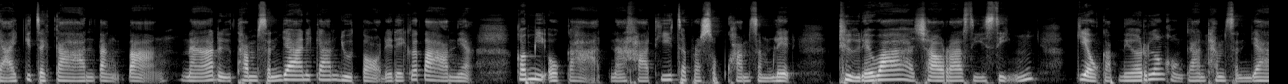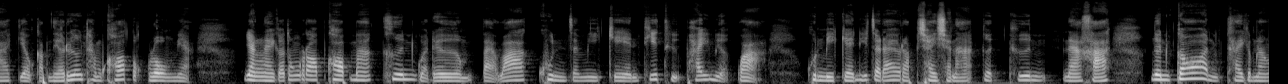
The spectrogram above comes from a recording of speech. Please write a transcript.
ยายกิจการต่างๆนะหรือทำสัญญาในการอยู่ต่อใดๆก็ตามเนี่ยเนี่ยก็มีโอกาสนะคะที่จะประสบความสำเร็จ ถือได้ว่าชาวราศีสิงห์เกี่ยวกับในเรื่องของการทำสัญญา เกี่ยวกับในเรื่องทำข้อตกลงเนี่ยยังไงก็ต้องรอบคอบมากขึ้นกว่าเดิม แต่ว่าคุณจะมีเกณฑ์ที่ถือไพ่เหนือกว่า คุณมีเกณฑ์ที่จะได้รับชัยชนะเกิดขึ้นนะคะ เงินก้อนใครกำลัง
